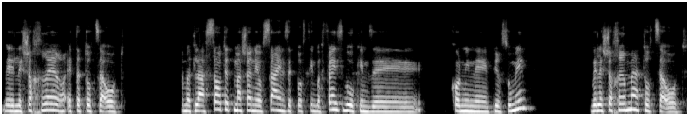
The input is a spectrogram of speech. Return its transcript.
לשחרר את התוצאות. זאת אומרת, לעשות את מה שאני עושה, אם זה פוסטים בפייסבוק, אם זה כל מיני פרסומים, ולשחרר מהתוצאות.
